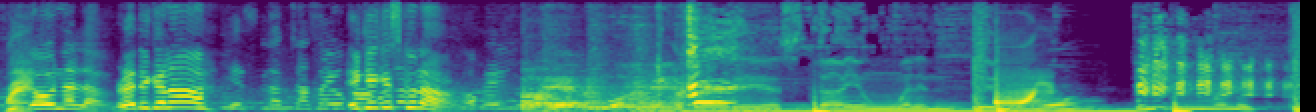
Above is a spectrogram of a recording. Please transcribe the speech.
Go na lang. Ready ka na? Yes, love. Sasayaw pa Ikikiss ako, ko na. Okay. Parehas tayong malandi Titing malag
